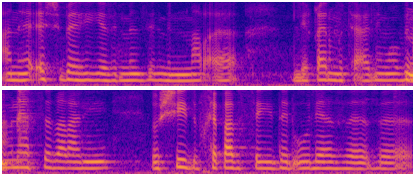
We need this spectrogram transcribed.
عنها أشبه هي في المنزل من المرأة اللي غير متعلمة. وبالمناسبة راني أشيد بخطاب السيدة الأولى في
